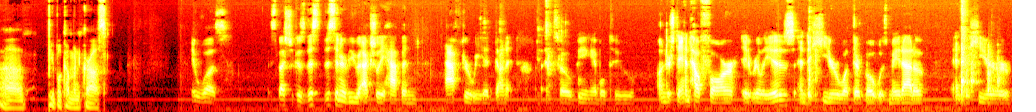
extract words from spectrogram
uh, people coming across. It was, especially because this this interview actually happened after we had done it, and so being able to understand how far it really is and to hear what their boat was made out of and to hear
